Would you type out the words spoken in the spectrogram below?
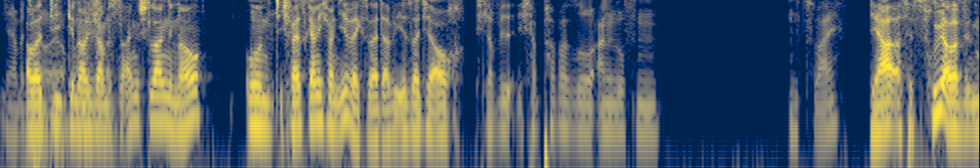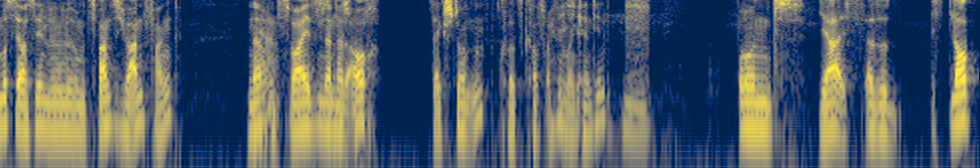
Ja, aber die, aber die genau, die war ein bisschen angeschlagen, genau. Und ich weiß gar nicht, wann ihr weg seid, aber ihr seid ja auch. Ich glaube, ich habe Papa so angerufen um zwei. Ja, was ist früh, aber wir mussten ja auch sehen, wenn wir um 20 Uhr anfangen. Ne? Ja, und zwei sind dann halt schon. auch sechs Stunden. Kurz Kopfrechnen, man kennt ihn. Hm. Und ja, ich, also ich glaube,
